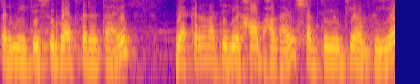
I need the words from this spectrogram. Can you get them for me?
तर मी इथे सुरुवात करत आहेत व्याकरणातील एक हा भाग आहे शब्दयोगी अव्यय.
